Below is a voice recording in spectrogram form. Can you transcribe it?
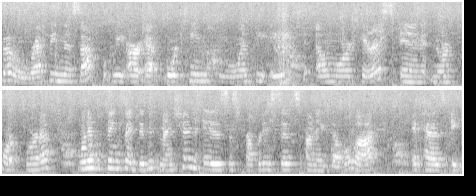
Wrapping this up, we are at 1428 Elmore Terrace in North Port, Florida. One of the things I didn't mention is this property sits on a double lot. It has a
